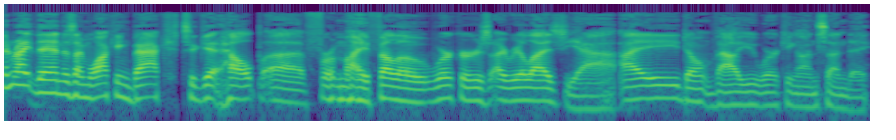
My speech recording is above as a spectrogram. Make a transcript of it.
And right then, as I'm walking back to get help uh, from my fellow workers, I realized, yeah, I don't value working on Sunday.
